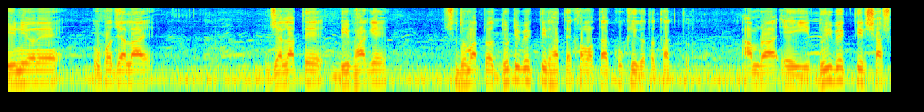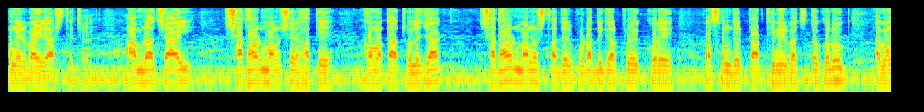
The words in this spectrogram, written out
ইউনিয়নে, উপজেলায়, জেলাতে, বিভাগে শুধুমাত্র দুটি ব্যক্তির হাতে ক্ষমতা কুক্ষিগত থাকতো। আমরা এই দুই ব্যক্তির শাসনের বাইরে আসতে চাই। আমরা চাই সাধারণ মানুষের হাতে ক্ষমতা চলে যাক। সাধারণ মানুষ তাদের ভোটাধিকার প্রয়োগ করে পছন্দের প্রার্থী নির্বাচিত করুক এবং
